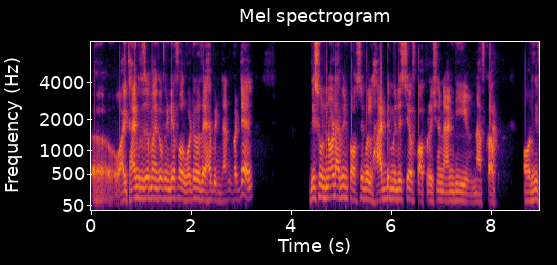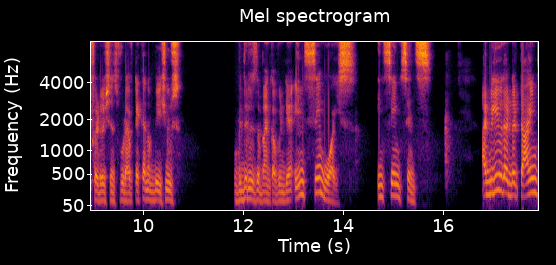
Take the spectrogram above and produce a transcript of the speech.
Uh, I thank Reserve Bank of India for whatever they have been done. But then, this would not have been possible had the Ministry of Cooperation and the NAFCUB or the federations would have taken up the issues with the Reserve Bank of India in same voice, in same sense. I believe that the time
